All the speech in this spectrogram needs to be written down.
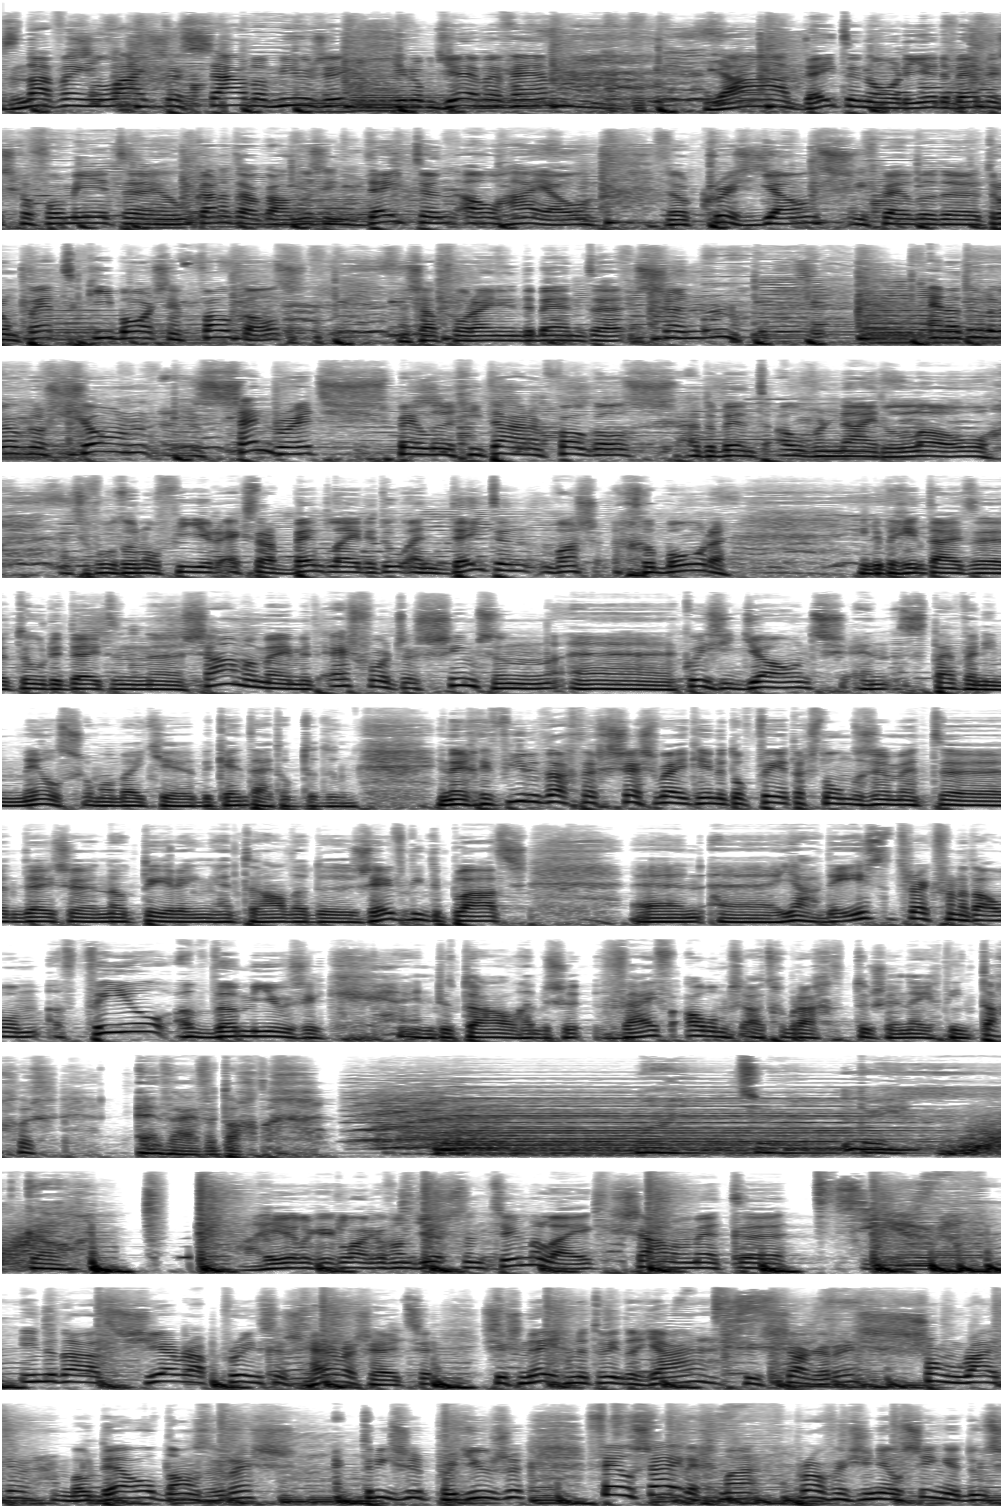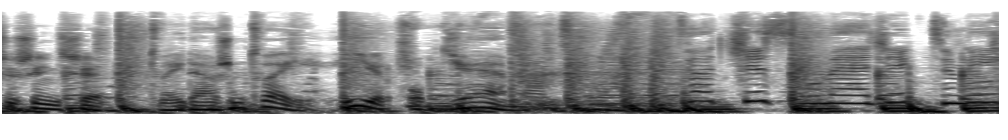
There's nothing like the sound of music hier op Jam FM. Ja, Dayton hoorde je. De band is geformeerd, uh, hoe kan het ook anders, in Dayton, Ohio. Door Chris Jones. Die speelde de trompet, keyboards en vocals. En zat voorheen in de band uh, Sun. En natuurlijk ook nog Sean Sandridge speelde gitaar en vocals uit de band Overnight Low. En ze voegde nog vier extra bandleden toe en Dayton was geboren. In de begintijd uh, toerde Dayton uh, samen mee met Ashford Simpson, uh, Quincy Jones en Stephanie Mills om een beetje bekendheid op te doen. In 1984, zes weken in de top 40 stonden ze met deze notering. Het haalde de 17e plaats. En ja, de eerste track van het album Feel the Music. In totaal hebben ze vijf albums uitgebracht tussen 1980 en 85. 1, 2, 3, go. Heerlijke klanken van Justin Timberlake. Samen met... Uh. Inderdaad, Sierra Princess Harris heet ze. Ze is 29 jaar. Ze is zangeres, songwriter, model, danseres, actrice, producer. Veelzijdig, maar professioneel zingen doet ze sinds uh, 2002. Hier op Jam. Touch is so magic to me.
